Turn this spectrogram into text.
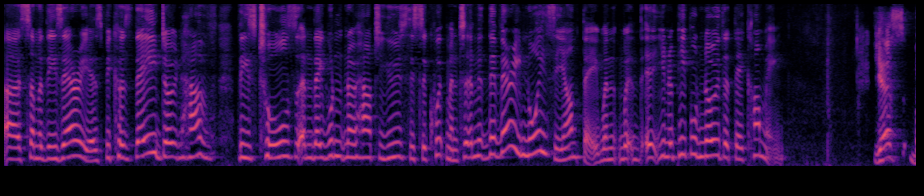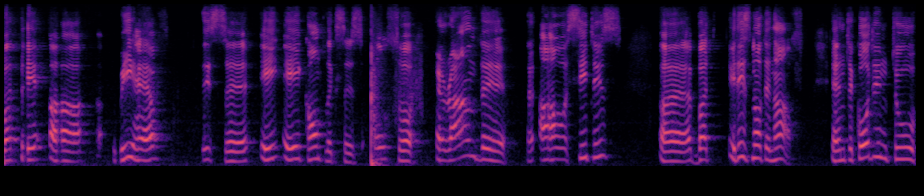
uh, some of these areas because they don't have these tools and they wouldn't know how to use this equipment. I mean, they're very noisy, aren't they? When, when you know people know that they're coming. Yes, but the, uh, we have these uh, AA complexes also around the, uh, our cities, uh, but it is not enough. And according to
